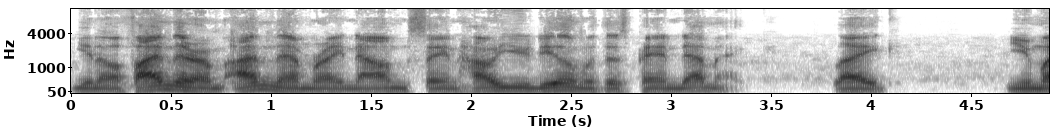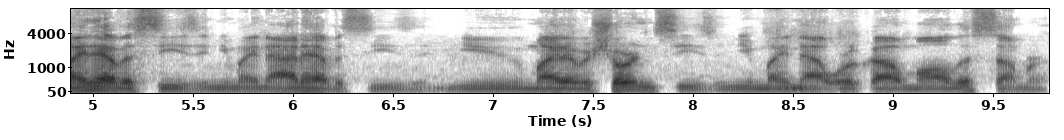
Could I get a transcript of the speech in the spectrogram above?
you know if i'm there I'm, I'm them right now i'm saying how are you dealing with this pandemic like you might have a season you might not have a season you might have a shortened season you might not work out all this summer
